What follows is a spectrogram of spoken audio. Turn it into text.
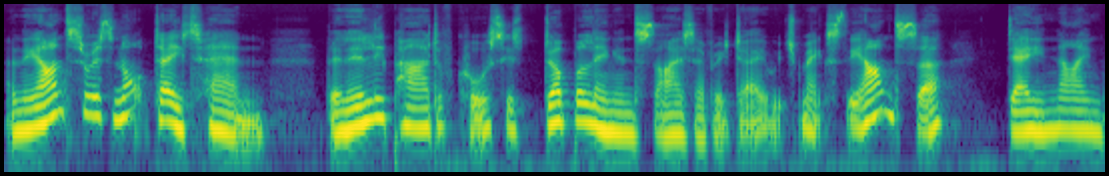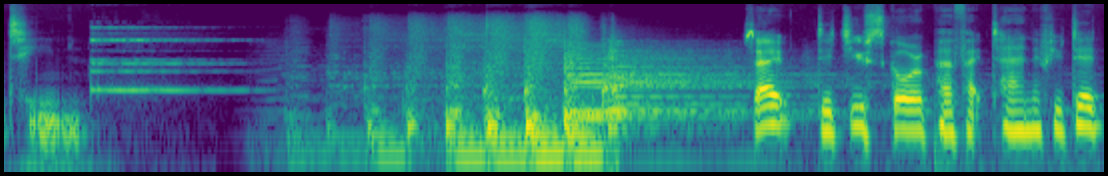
And the answer is not day 10. The lily pad, of course, is doubling in size every day, which makes the answer day 19. So did you score a perfect 10? If you did,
